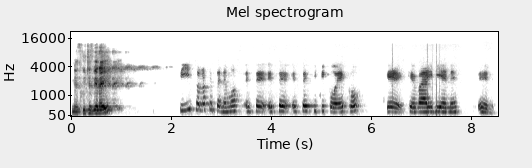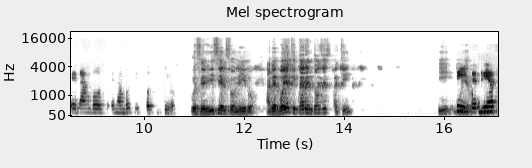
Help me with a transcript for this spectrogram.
¿Me escuchas bien ahí? Sí, solo que tenemos ese, ese, ese típico eco que, que va y viene en, en, ambos, en ambos dispositivos. Pues se dice el sonido. A ver, voy a quitar entonces aquí. Y sí, tendrías,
